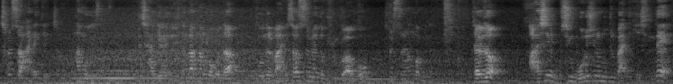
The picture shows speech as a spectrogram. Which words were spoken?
철수 안 했겠죠 한국에서 근데 자기네들이 생각한 것보다 돈을 많이 썼음에도 불구하고 철수를 한 겁니다 자 그래서 아시 지금 모르시는 분들 많이 계신데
